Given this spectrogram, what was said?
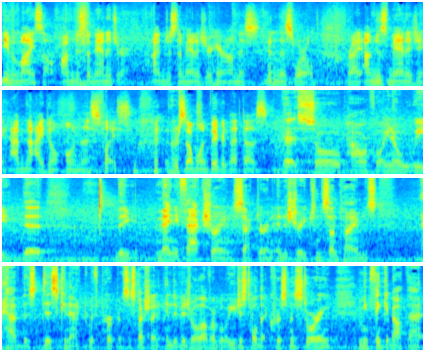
even myself. I'm just a manager. I'm just a manager here on this in this mm. world, right? I'm just managing. I'm not. I don't own this place. There's someone bigger that does. That is so powerful. You know, we the the manufacturing sector and industry can sometimes have this disconnect with purpose, especially on an individual level. But what you just told that Christmas story, I mean, think about that.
